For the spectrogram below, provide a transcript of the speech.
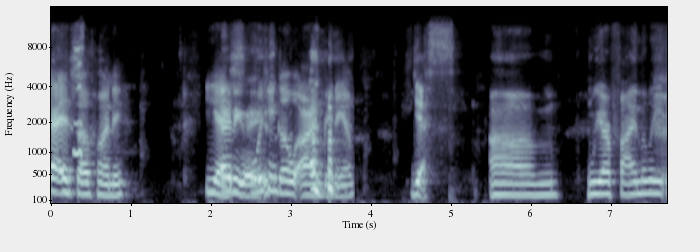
That is so funny. Yes, we can go with R and Biniam. yes. Um, we are finally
